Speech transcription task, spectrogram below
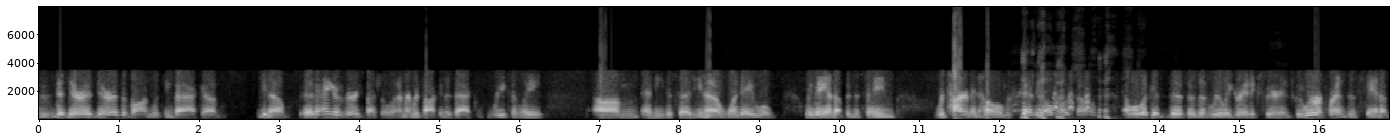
th- there there is a bond looking back uh, you know the hangover is very special and I remember talking to Zach recently um, and he just said you know one day we'll we may end up in the same retirement home and the old folks home and we'll look at this as a really great experience because we were friends in stand up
